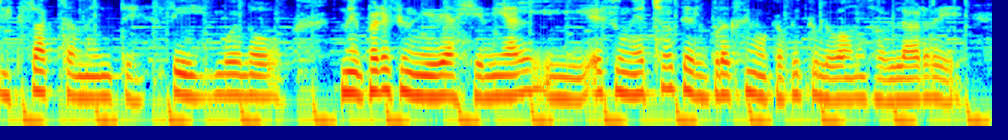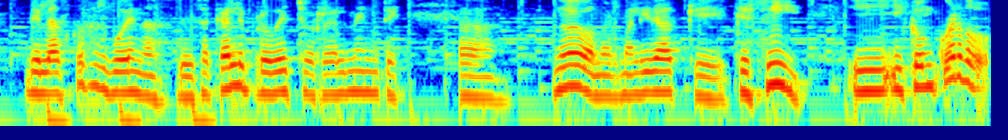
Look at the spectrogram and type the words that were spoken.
Exactamente, sí. Bueno, me parece una idea genial y es un hecho que el próximo capítulo vamos a hablar de, de las cosas buenas, de sacarle provecho realmente a nueva normalidad que, que sí, y, concuerdo,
